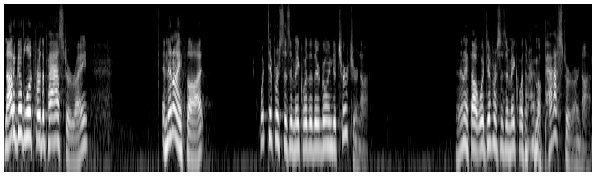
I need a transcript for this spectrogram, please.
Not a good look for the pastor, right? And then I thought, what difference does it make whether they're going to church or not? And then I thought, what difference does it make whether I'm a pastor or not?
